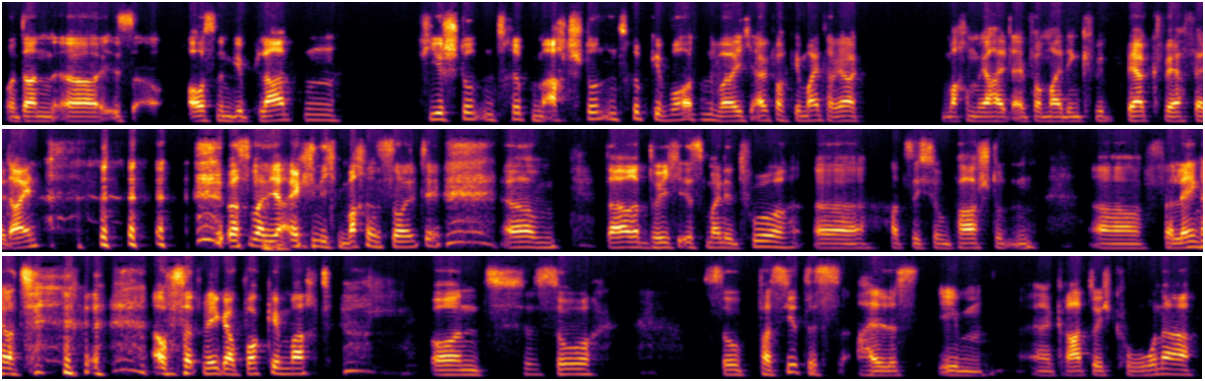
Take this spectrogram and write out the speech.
Und dann äh, ist aus einem geplanten vier Stunden Trip ein acht Stunden Trip geworden, weil ich einfach gemeint habe, ja, machen wir halt einfach mal den Berg querfeldein, was man ja eigentlich nicht machen sollte. Ähm, dadurch ist meine Tour, äh, hat sich so ein paar Stunden äh, verlängert, aber es hat mega Bock gemacht. Und so, so passiert es alles eben. Äh, Gerade durch Corona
